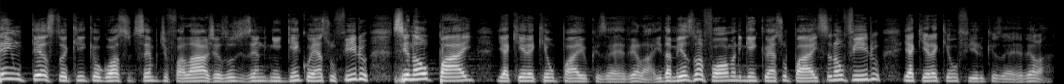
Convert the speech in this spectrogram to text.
Tem um texto aqui que eu gosto sempre de falar, Jesus dizendo que ninguém conhece o Filho, senão o Pai, e aquele a quem o Pai o quiser revelar. E da mesma forma, ninguém conhece o Pai, senão o Filho, e aquele a quem o Filho quiser revelar.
